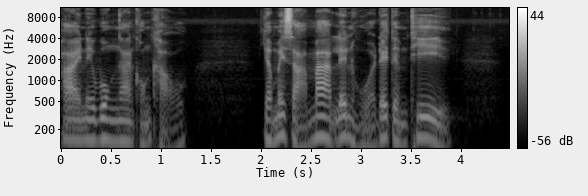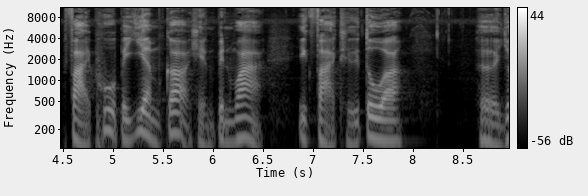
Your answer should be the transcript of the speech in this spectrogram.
ภายในวงงานของเขา ยังไม่สามารถเล่นหัวได้เต็มที่ ฝ่ายผู้ไปเยี่ยมก็เห็นเป็นว่าอีกฝ่ายถือตัว เห่อย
